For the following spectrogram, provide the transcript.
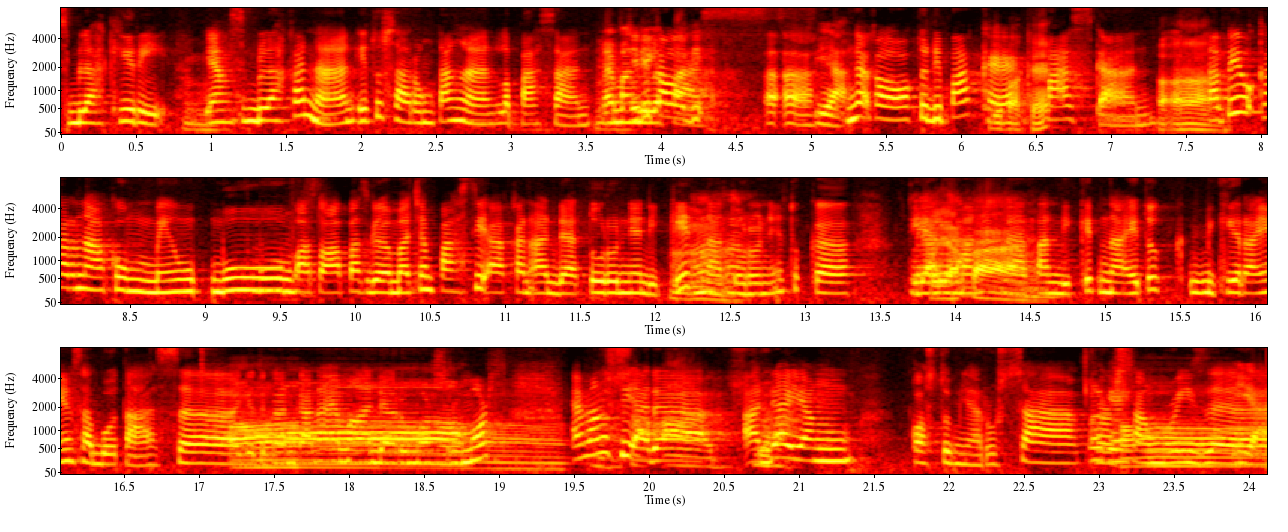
sebelah kiri, yang sebelah kanan itu sarung tangan lepasan. Memang Jadi kalau di dilepas. Eh, eh. Iya. Enggak kalau waktu dipakai, Dipakai? pas kan. Heeh. Tapi karena aku mu- move atau apa segala macam pasti akan ada turunnya dikit. Nah, turunnya itu ke Kelihatan. kelihatan kelihatan dikit. Nah, itu dikiranya sabotase gitu kan karena emang ada rumors-rumors. Emang sih ada ada yang kostumnya rusak for Oke. some reason Iya,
